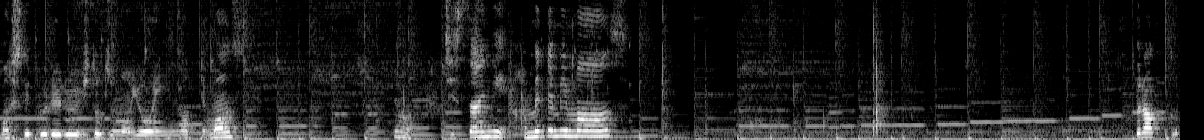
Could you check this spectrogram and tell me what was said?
増してくれる一つの要因になってます。では実際にはめてみます。ブラック。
